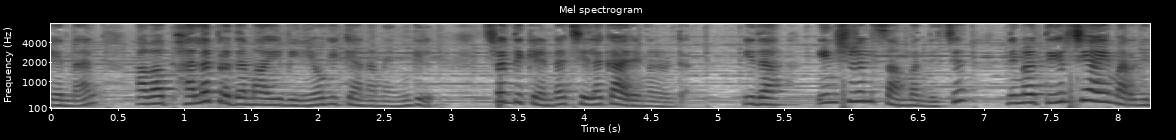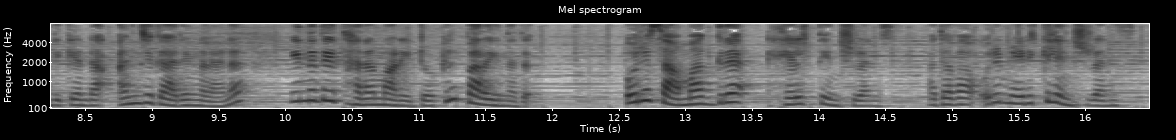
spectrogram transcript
എന്നാൽ അവ ഫലപ്രദമായി വിനിയോഗിക്കണമെങ്കിൽ ശ്രദ്ധിക്കേണ്ട ചില കാര്യങ്ങളുണ്ട്. ഇതാ ഇൻഷുറൻസ് സംബന്ധിച്ച് നിങ്ങൾ തീർച്ചയായും അറിഞ്ഞിരിക്കേണ്ട അഞ്ച് കാര്യങ്ങളാണ് ഇന്നത്തെ ധനമാണി ടോക്കിൽ പറയുന്നത്. ഒരു സമഗ്ര ഹെൽത്ത് ഇൻഷുറൻസ് അഥവാ ഒരു മെഡിക്കൽ ഇൻഷുറൻസ്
